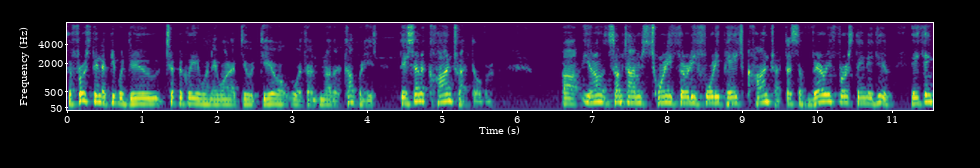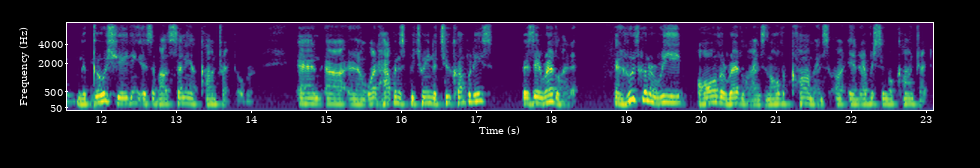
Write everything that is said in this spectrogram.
The first thing that people do typically when they want to do a deal with another company is they send a contract over. uh, you know, sometimes 20, 30, 40 page contract. That's the very first thing they do. They think negotiating is about sending a contract over. And, uh, and what happens between the two companies is they redline it. And who's going to read all the red lines and all the comments in every single contract?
